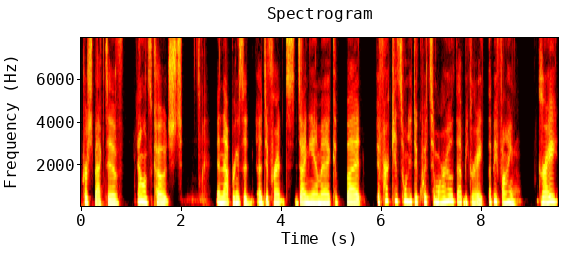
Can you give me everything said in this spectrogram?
perspective. Alan's coached, and that brings a, a different dynamic. But if our kids wanted to quit tomorrow, that'd be great. That'd be fine. Gray,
